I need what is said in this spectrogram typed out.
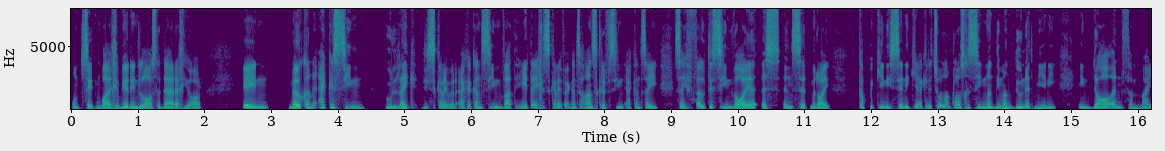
ontsettend baie gebeur in die laaste 30 jaar." En nou kan ek sien hoe lyk die skrywer? Ek kan sien wat het hy geskryf? Ek kan sy handskrif sien, ek kan sy sy foute sien waar hy is insit met daai kappetjie in die sinnetjie. Ek het dit so lank lank gesien want niemand doen dit meer nie en daarin vir my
